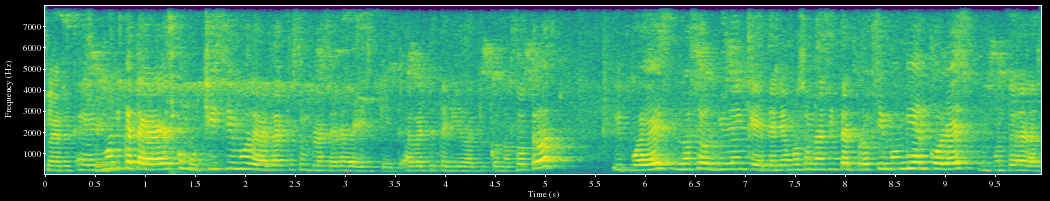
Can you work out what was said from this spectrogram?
Claro. Eh, Mónica, te agradezco muchísimo, de verdad que es un placer este, haberte tenido aquí con nosotros. Y pues no se olviden que tenemos una cita el próximo miércoles, en punto de las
